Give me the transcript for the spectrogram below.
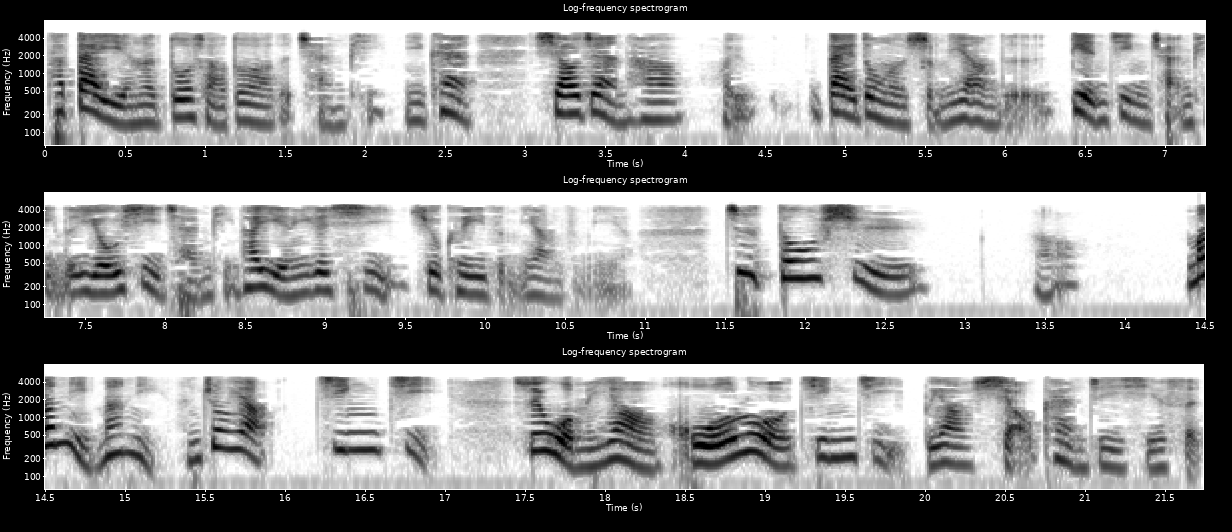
他代言了多少多少的产品，你看肖战他还带动了什么样的电竞产品的游戏产品，他演一个戏就可以怎么样怎么样，这都是啊，money money 很重要。经济，所以我们要活络经济，不要小看这些粉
